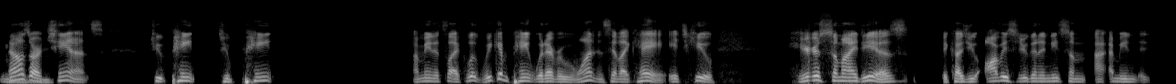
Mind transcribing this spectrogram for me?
Now's our Mhm. chance to paint to paint. I mean, it's like, look, we can paint whatever we want and say, like, hey, HQ, here's some ideas because you obviously you're going to need some. I mean,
